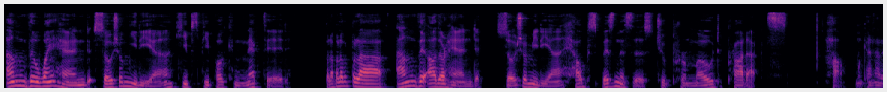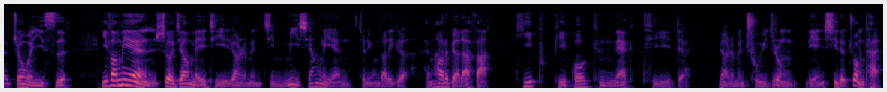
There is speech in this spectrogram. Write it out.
：On the one hand，social media keeps people connected。巴拉巴拉巴拉。On the other hand，social media helps businesses to promote products。好，我们看它的中文意思。一方面，社交媒体让人们紧密相连，这里用到了一个很好的表达法，keep people connected，让人们处于这种联系的状态。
